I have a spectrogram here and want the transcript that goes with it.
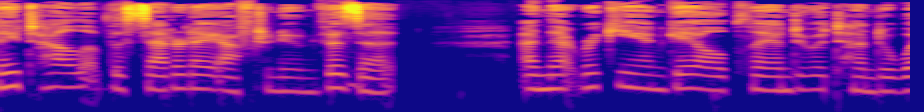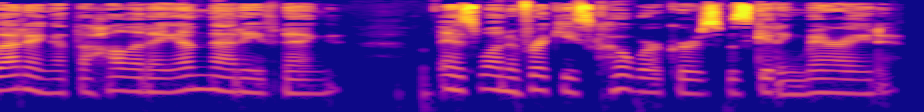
they tell of the Saturday afternoon visit and that Ricky and Gail planned to attend a wedding at the Holiday Inn that evening, as one of Ricky's coworkers was getting married.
